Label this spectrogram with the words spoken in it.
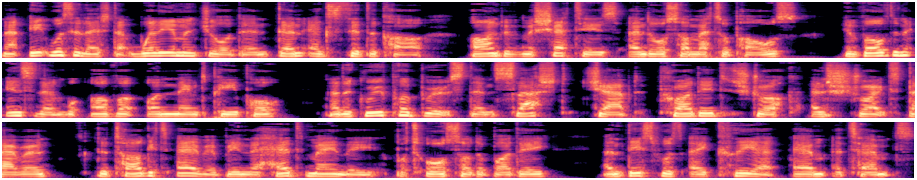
Now, it was alleged that William and Jordan then exited the car armed with machetes and also metal poles. Involved in the incident were other unnamed people. Now, the group of brutes then slashed, jabbed, prodded, struck, and striked Darren, the target area being the head mainly, but also the body, and this was a clear M attempt.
